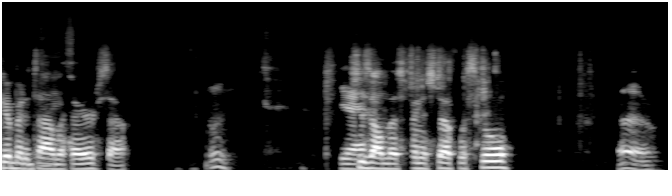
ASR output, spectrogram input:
good bit of time with her. So yeah. she's almost finished up with school. oh.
